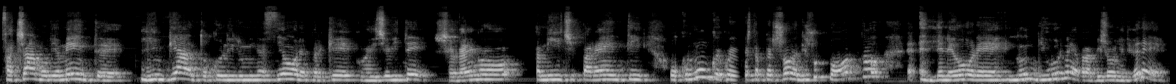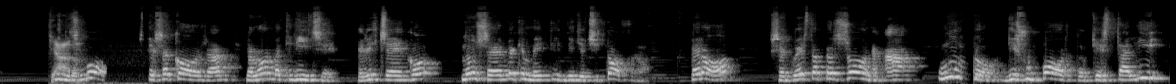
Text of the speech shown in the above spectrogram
Facciamo ovviamente l'impianto con l'illuminazione perché, come dicevi te, se vengono amici, parenti o comunque questa persona di supporto, eh, nelle ore non diurne avrà bisogno di vedere. Chiaro. Quindi ci vuole Stessa cosa, la norma ti dice per il cieco non serve che metti il videocitofono, però se questa persona ha uno di supporto che sta lì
